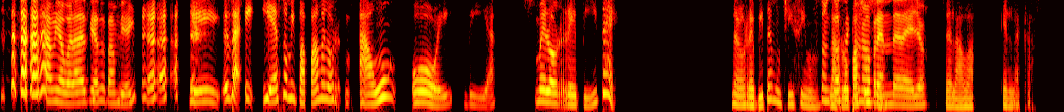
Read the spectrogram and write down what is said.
mi abuela decía eso también. sí, o sea, y, y, eso mi papá me lo, aún hoy día, me lo repite. Me lo repite muchísimo. Son cosas que uno aprende de ellos. Se lava en la casa.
